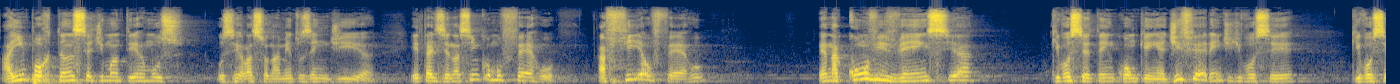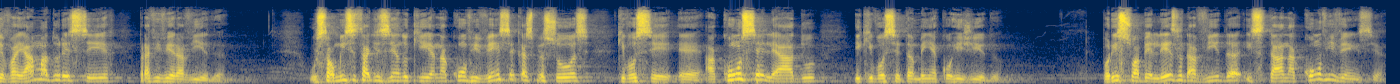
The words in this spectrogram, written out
a importância de mantermos os relacionamentos em dia. Ele está dizendo, assim como o ferro afia o ferro, é na convivência que você tem com quem é diferente de você que você vai amadurecer para viver a vida. O salmista está dizendo que é na convivência com as pessoas que você é aconselhado e que você também é corrigido. Por isso a beleza da vida está na convivência.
